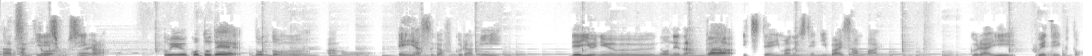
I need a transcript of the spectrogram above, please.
た短期利子欲しいから。はということで、どんどん、あの、円安が膨らみ、で、輸入の値段が1点、今の1.2倍、3倍ぐらい増えていくと。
